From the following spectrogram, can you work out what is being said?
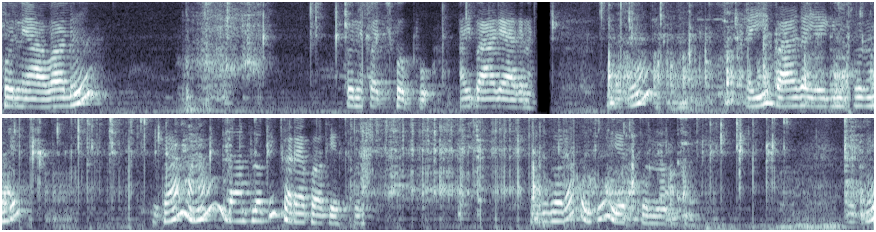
కొన్ని ఆవాలు కొన్ని పచ్చిపప్పు. అవి బాగా ఆగన అవి బాగా వేగిన చూడండి. ఇక మనం దాంట్లోకి కరివేపాకు వేసుకుందాం అది కూడా కొంచెం వేసుకుందాం. అయితే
